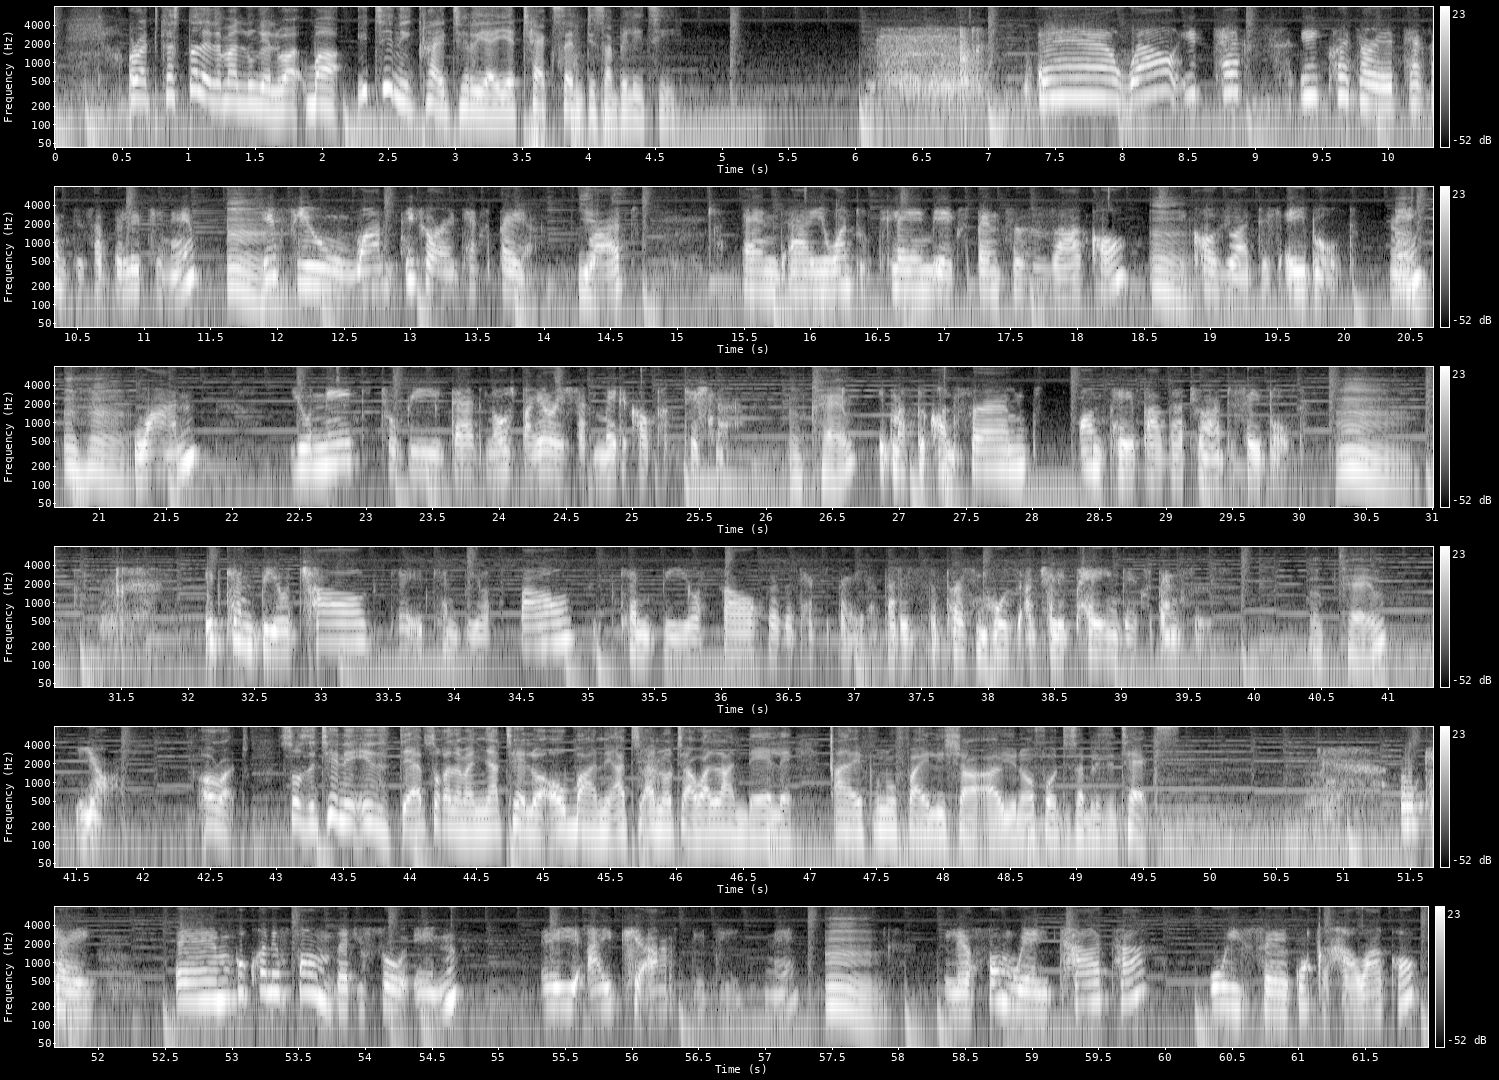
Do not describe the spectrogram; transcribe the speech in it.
alright khasixelele malungelo uba- ithini icriteria ye-tax and disability Eh well it tax it criteria tax and disability ne. Mm. If you want if you are a taxpayer, Yes. right? And uh, you want to claim your expenses zakho Mm. because you are disabled, ne? mm-hmm. One, you need to be diagnosed by a registered medical practitioner. okay It must be confirmed on paper that you are disabled. mm. It can be your child, it can be your spouse, it can be yourself as a taxpayer. That is the person who is actually paying the expenses. okay Yeah. Alright so zithini izisteps okanye amanyathelo obani athi anothi awalandele xa efuna ufayilisha uh, you know for disability tax Okay. Um, kukhona form that you fill in, a ITRDD, ne? mm. Le form uyayithatha uyise kugqirha wakho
